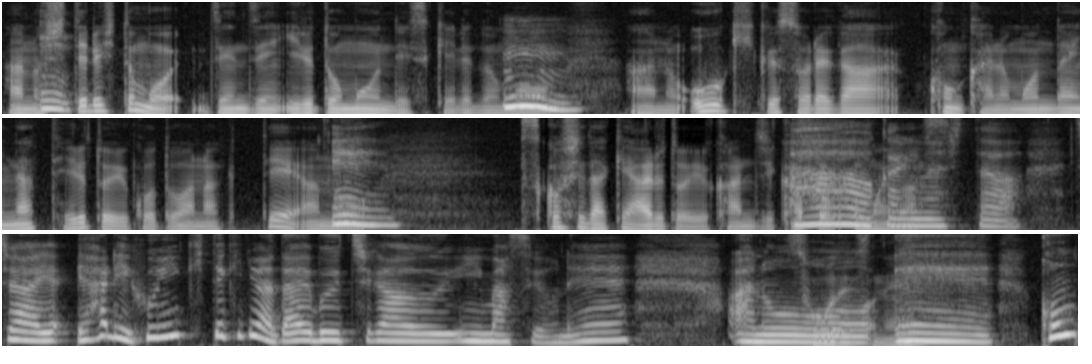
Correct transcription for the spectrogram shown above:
あの知ってる人も全然いると思うんですけれども、うん、あの大きくそれが今回の問題になっているということはなくてあの、ええ少しだけあるという感じかと思います。かりましたじゃあやはり雰囲気的にはだいぶ違いますよね。あの、ね、えー、今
